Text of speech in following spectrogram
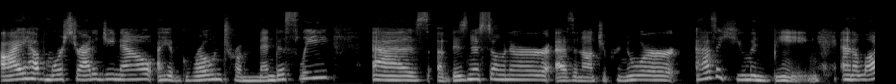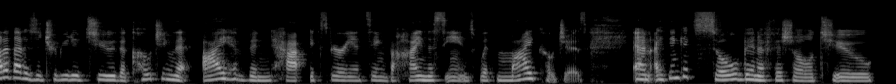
I have more strategy now. I have grown tremendously as a business owner, as an entrepreneur, as a human being. And a lot of that is attributed to the coaching that I have been ha- experiencing behind the scenes with my coaches. And I think it's so beneficial to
